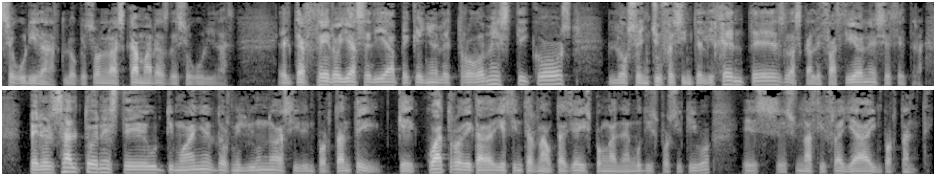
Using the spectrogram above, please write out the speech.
seguridad, lo que son las cámaras de seguridad. El tercero ya sería pequeños electrodomésticos, los enchufes inteligentes, las calefacciones, etcétera. Pero el salto en este último año, el 2001, ha sido importante y que cuatro de cada diez internautas ya dispongan de algún dispositivo es una cifra ya importante.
